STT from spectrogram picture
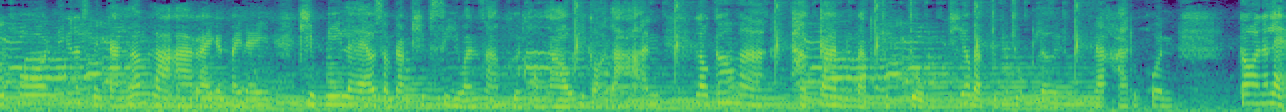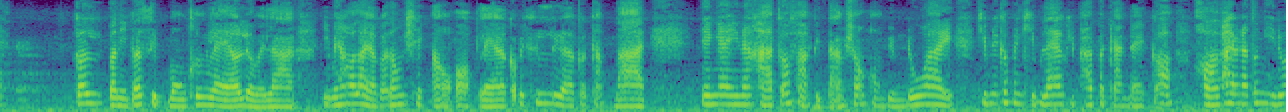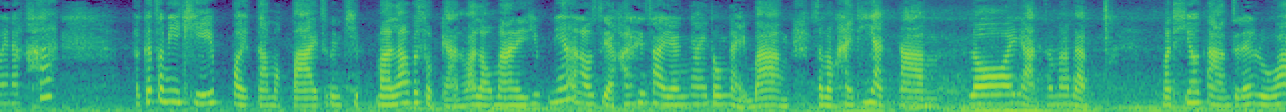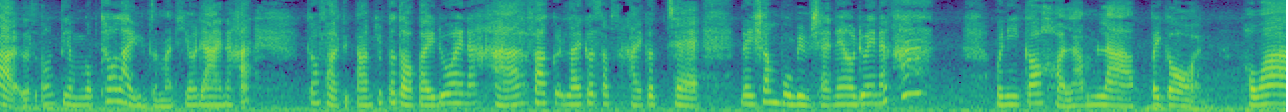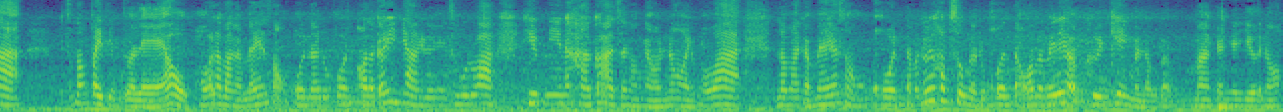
ทุกคนนี่ก็น่าจะเป็นการล่ำลาอะไรกันไปในคลิปนี้แล้วสำหรับทริป 4 วัน 3 คืนของเราที่เกาะล้านแล้วก็มาพักกันแบบจุกๆ เที่ยวแบบจุกๆเลยนะคะ ทุกคนก็นั่นแหละก็ตอนนี้ก็10โมงครึ่งแล้วเหลือเวลา อีกไม่เท่าไหร่เราก็ต้องเช็คเอาท์ออกแล้ว แล้วก็ไปขึ้นเรือแล้วก็กลับบ้าน ยังไงนะคะ ก็ฝากติดตามช่องของบิมด้วย คลิปนี้ก็เป็นคลิปแรกผิดพลาดประการใดก็ขออภัยไว้ณตรงนี้ด้วยนะคะ แล้วก็จะมีคลิปปล่อยตามออกไป จะเป็นคลิปมาเล่าประสบการณ์ว่าเรามาในทริปเนี้ยเราเสียค่าใช้จ่ายยังไงตรงไหนบ้างสำหรับใครที่อยากตามรอยอยากจะมาแบบมาเที่ยวตามจะได้รู้ว่าเราจะต้องเตรียมงบเท่าไหร่ถึงจะมาเที่ยวได้นะคะ ก็ฝากติดตามคลิปต่อๆไปด้วยนะคะ ฝากกดไลค์กด subscribe กดแชร์ ในช่อง Boom Bim Channel ด้วยนะคะ วันนี้ก็ขอล้ำลาไปก่อน เพราะว่า จะต้องไปเตรียมตัวแล้ว เพราะเรามากับแม่แค่สองคนนะทุกคนอ๋อแล้วก็อีกอย่างหนึ่งจะพูดว่าทริปนี้นะคะ ก็อาจจะเหงาๆหน่อย เพราะว่าเรามากับแม่แค่สองคน แต่มันก็มีความสุขนะทุกคน แต่ว่ามันไม่ได้แบบคืนเข่งเหมือนเราแบบมากันเยอะๆเนาะ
